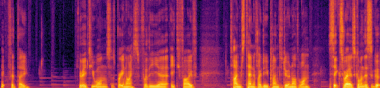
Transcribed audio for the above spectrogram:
Pickford, though. 281s. That's pretty nice for the uh, 85 times 10 if I do plan to do another one. Six rares. Come on, this has got,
